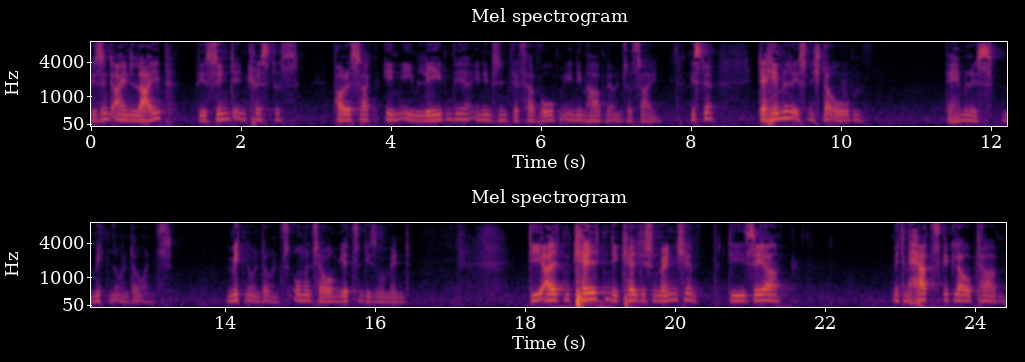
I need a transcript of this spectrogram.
Wir sind ein Leib, wir sind in Christus. Paulus sagt, in ihm leben wir, in ihm sind wir verwoben, in ihm haben wir unser Sein. Wisst ihr, der Himmel ist nicht da oben. Der Himmel ist mitten unter uns. Mitten unter uns, um uns herum, jetzt in diesem Moment. Die alten Kelten, die keltischen Mönche, die sehr mit dem Herz geglaubt haben,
